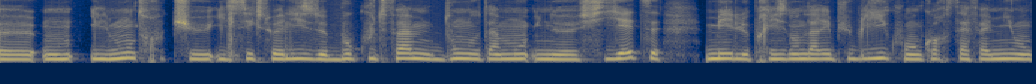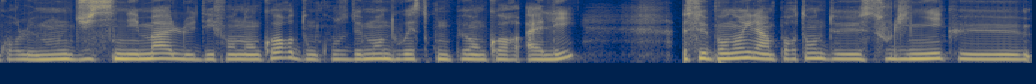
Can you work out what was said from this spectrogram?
euh, il montre qu'il sexualise beaucoup de femmes, dont notamment une fillette, mais le président de la République ou encore sa famille ou encore le monde du cinéma le défendent encore, donc on se demande où est-ce qu'on peut encore aller. Cependant, il est important de souligner que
